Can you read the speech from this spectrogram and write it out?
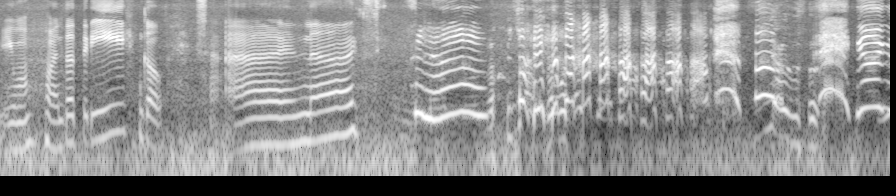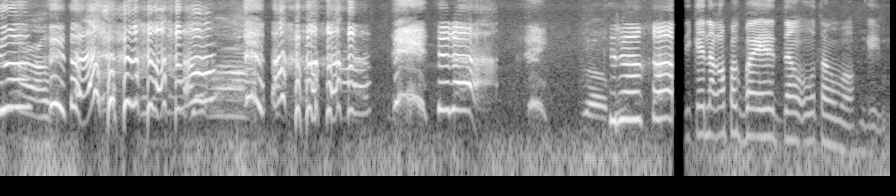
Game, one, two, three, go. Saan nagsimula? Gago! Tara! Tara ka! Hindi ka nakapagbayad ng utang mo. Game.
